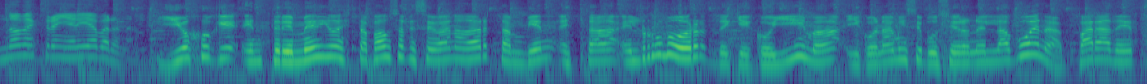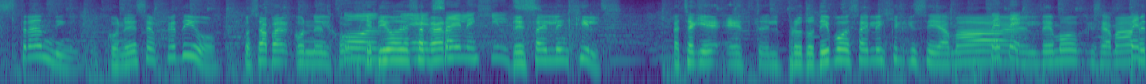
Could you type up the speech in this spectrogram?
No me extrañaría para nada. Y ojo que entre medio de esta pausa que se van a dar también está el rumor de que Kojima y Konami se pusieron en la buena para Death Stranding con ese objetivo. O sea, para- con el Con, objetivo de eh, sacar Silent Hills. de Silent Hills. ¿Cachai? Que el prototipo de Silent Hill que se llamaba PT. el demo que se llamaba PT,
